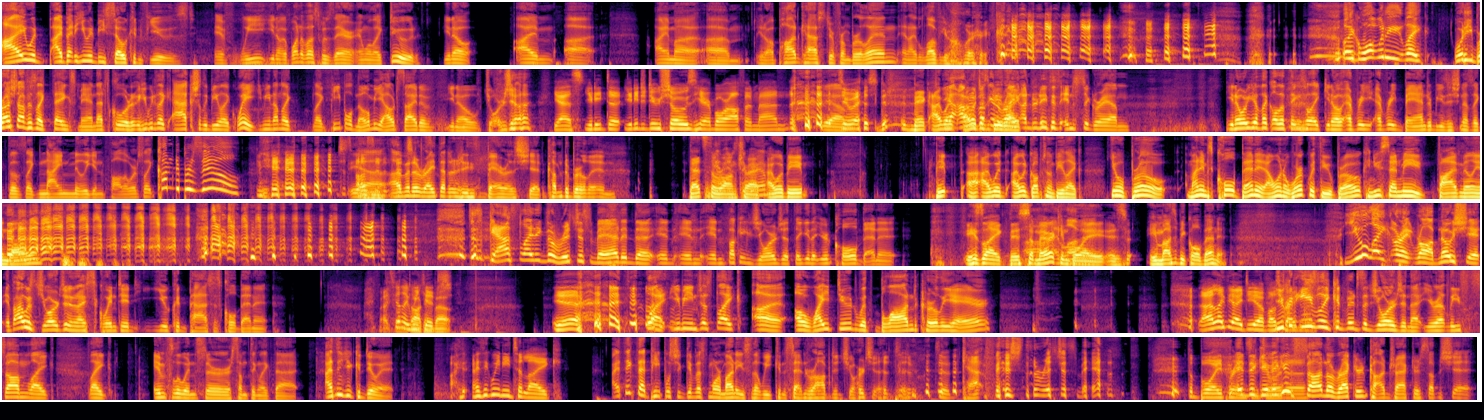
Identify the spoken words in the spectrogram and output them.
I would. I bet he would be so confused if we, you know, if one of us was there and we're like, dude, you know, I'm, uh, I'm a, um, you know, a podcaster from Berlin, and I love your work. like, what would he like? Would he brush off as like, thanks, man, that's cool? Or he would like actually be like, wait, you mean I'm like, like people know me outside of you know Georgia? Yes, you need to you need to do shows here more often, man. Yeah. do it. Nick, I would, yeah, I, I would, would just be right like, underneath his Instagram. You know where you have like all the things where like you know every every band or musician has like those like nine million followers. Like come to Brazil. yeah, just Yeah, us I'm gonna write that underneath Bera's shit. Come to Berlin. that's the wrong Instagram. track. I would be, uh, I would, I would go up to him and be like, "Yo, bro, my name's Cole Bennett. I want to work with you, bro. Can you send me five million dollars?" Just gaslighting the richest man in the in in in fucking Georgia, thinking that you're Cole Bennett. He's like, "This Oh, American boy it. is he must be Cole Bennett." You like all right, Rob? No shit. If I was Georgian and I squinted, you could pass as Cole Bennett. I feel what like I'm we could. about. Yeah. I feel like What you mean? Just like uh, a white dude with blonde curly hair? I like the idea of us. You could to, like- easily convince a Georgian that you're at least some like like influencer or something like that. I think you could do it. I, I think we need to like. I think that people should give us more money so that we can send Rob to Georgia to, to catfish the richest man The boy prince into giving Georgia. his son a record contract or some shit.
